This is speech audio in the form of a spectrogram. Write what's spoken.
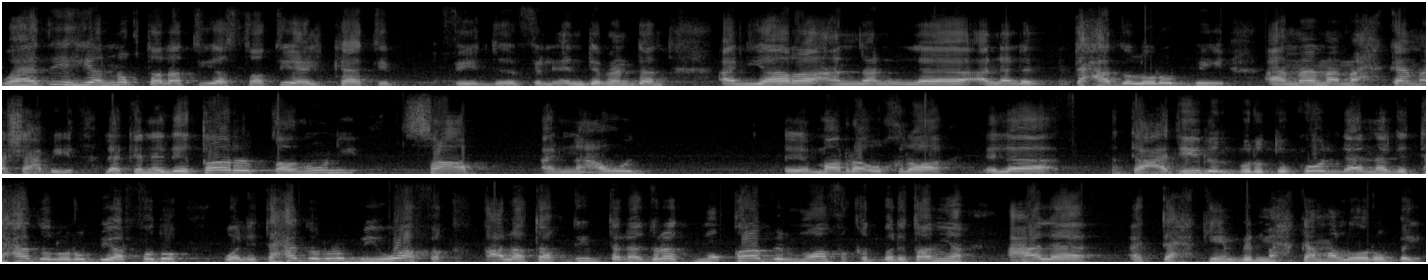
وهذه هي النقطة التي يستطيع الكاتب في في الإندبندنت أن يرى أن أن الاتحاد الأوروبي أمام محكمة شعبية، لكن الإطار القانوني صعب أن نعود مرة أخرى إلى تعديل البروتوكول لأن الاتحاد الأوروبي يرفضه والاتحاد الأوروبي يوافق على تقديم تنازلات مقابل موافقة بريطانيا على التحكيم بالمحكمة الأوروبية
